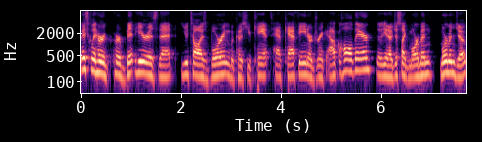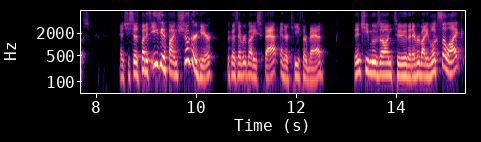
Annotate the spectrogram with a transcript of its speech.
basically her her bit here is that Utah is boring because you can't have caffeine or drink alcohol there. You know, just like Mormon Mormon jokes. And she says, but it's easy to find sugar here because everybody's fat and their teeth are bad. Then she moves on to that everybody looks alike,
